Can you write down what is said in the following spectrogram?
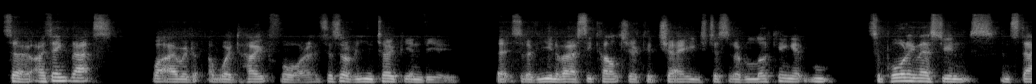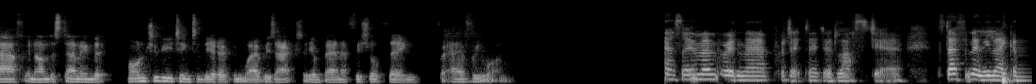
So i think that's what i would would hope for. It's a sort of a utopian view that sort of university culture could change to sort of looking at supporting their students and staff in understanding that contributing to the open web is actually a beneficial thing for everyone Yes, I remember in the project I did last year, it's definitely like a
